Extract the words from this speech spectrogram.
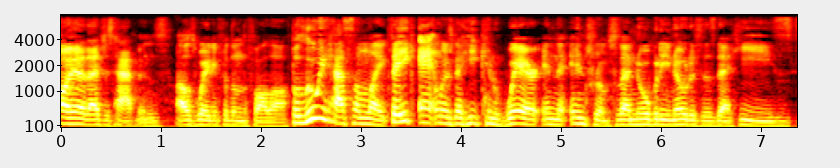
Oh yeah, that just happens. I was waiting for them to fall off. But Louis has some like fake antlers that he can wear in the interim so that nobody notices that he's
